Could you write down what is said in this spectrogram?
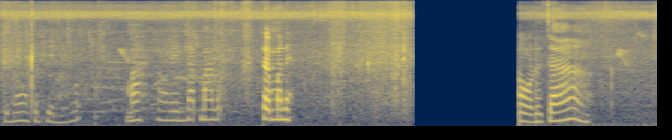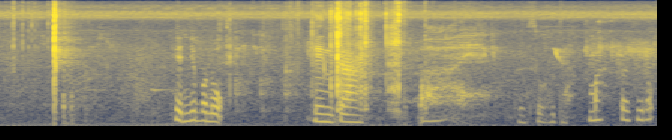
พี่น้องก็เห็นอยู่ลูกมาน้องเล่นดับมาลูกจับมาเลยโตเลยจ้า เห็นอยังบ่ลูกเห็นจ้ะโอ้ยสวยๆจ้ะมาตัวที่ลูก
